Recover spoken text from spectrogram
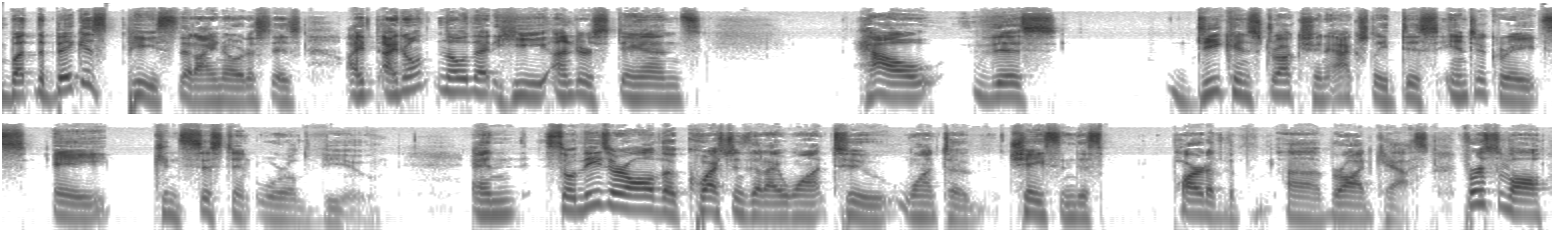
But the biggest piece that I noticed is I, I don't know that he understands how this deconstruction actually disintegrates a consistent worldview. And so these are all the questions that I want to want to chase in this part of the uh, broadcast. First of all,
